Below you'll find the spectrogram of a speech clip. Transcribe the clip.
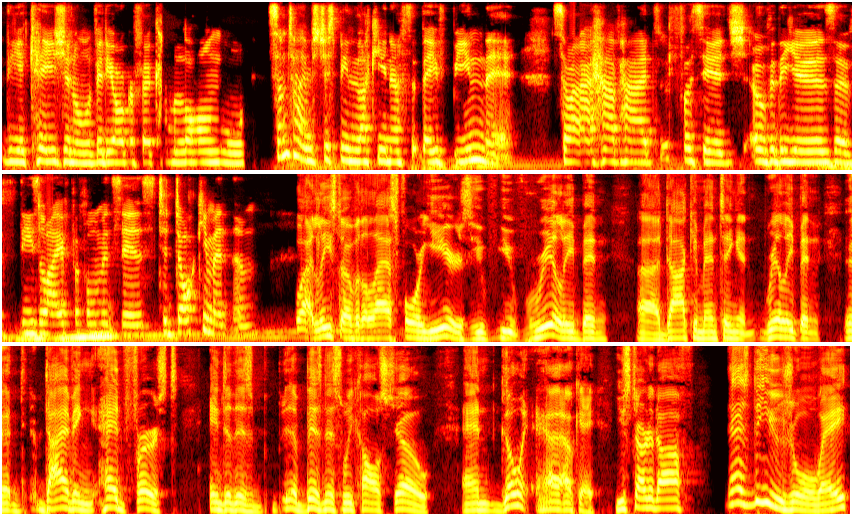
the occasional videographer come along or sometimes just been lucky enough that they've been there. So I have had footage over the years of these live performances to document them well, at least over the last four years, you've you've really been uh, documenting and really been uh, diving headfirst into this business we call show and going. Uh, okay, you started off as the usual way,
